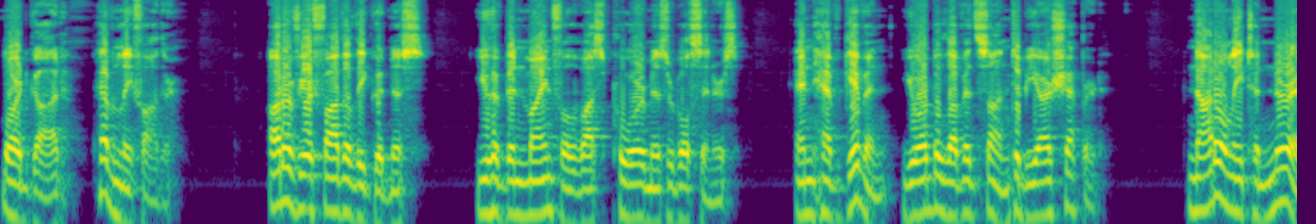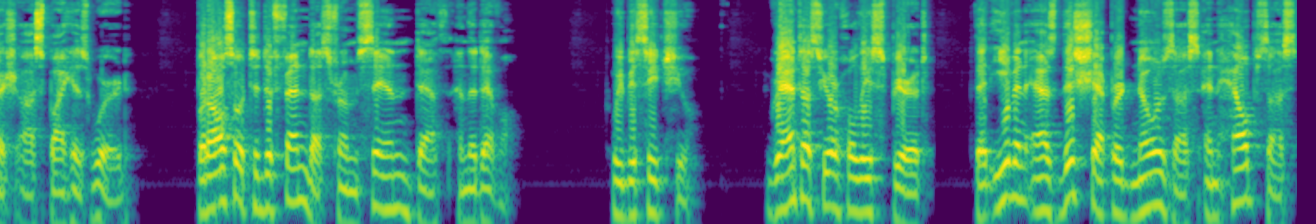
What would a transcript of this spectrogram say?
Lord God, Heavenly Father, out of your fatherly goodness, you have been mindful of us poor, miserable sinners, and have given your beloved Son to be our shepherd, not only to nourish us by his word, but also to defend us from sin, death, and the devil. We beseech you, grant us your Holy Spirit, that even as this shepherd knows us and helps us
